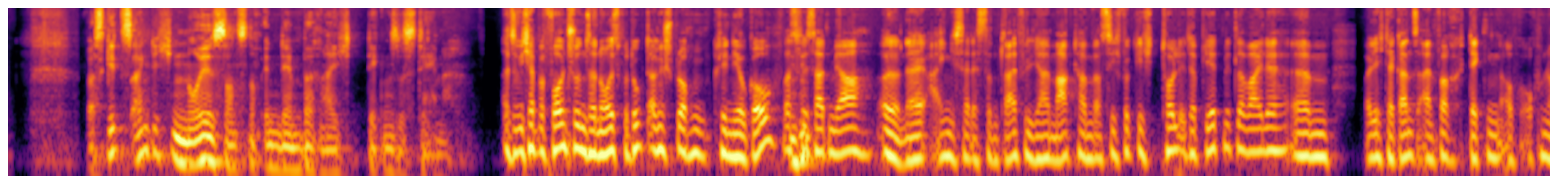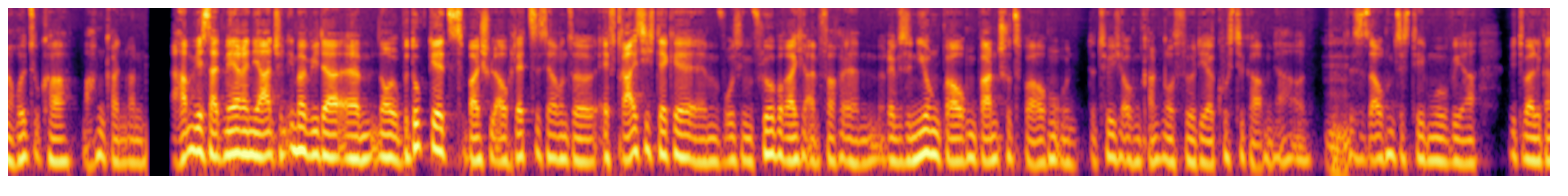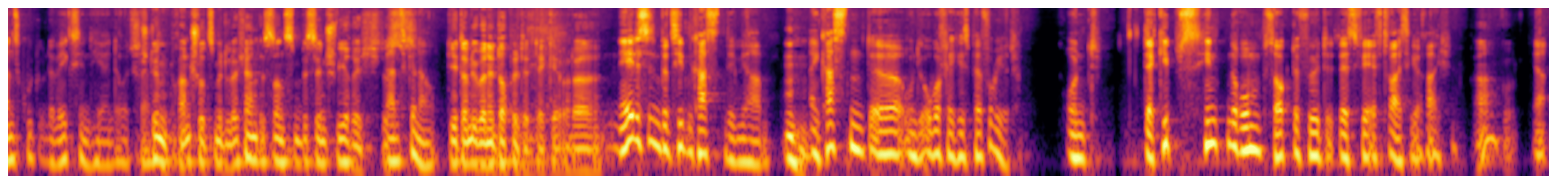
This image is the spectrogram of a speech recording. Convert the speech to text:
Was gibt's eigentlich Neues sonst noch in dem Bereich Deckensysteme? Also ich habe ja vorhin schon unser neues Produkt angesprochen, Clineo Go, was mhm. wir seit einem Jahr, äh, naja, eigentlich seit erst einem Dreivierteljahr im Markt haben, was sich wirklich toll etabliert mittlerweile, ähm, weil ich da ganz einfach Decken auch, auch in der Holz-UK machen kann. Dann haben wir seit mehreren Jahren schon immer wieder ähm, neue Produkte jetzt, zum Beispiel auch letztes Jahr unsere F30-Decke, ähm, wo sie im Flurbereich einfach ähm, Revisionierung brauchen, Brandschutz brauchen und natürlich auch im Krankenhaus für die Akustik haben. Ja, mhm. das ist auch ein System, wo wir mittlerweile ganz gut unterwegs sind hier in Deutschland. Stimmt, Brandschutz mit Löchern ist sonst ein bisschen schwierig. Das ganz genau. Geht dann über eine doppelte Decke oder? Nee, das ist im Prinzip ein Kasten, den wir haben. Mhm. Ein Kasten der, und die Oberfläche ist perforiert. Und der Gips hintenrum sorgt dafür, dass wir F30 erreichen. Ah, gut. Ja.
